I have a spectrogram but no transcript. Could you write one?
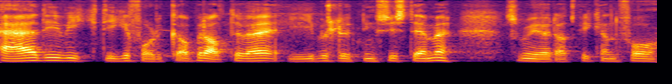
er de viktige folka å prate ved i beslutningssystemet, som gjør at vi kan få,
